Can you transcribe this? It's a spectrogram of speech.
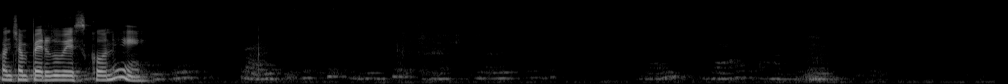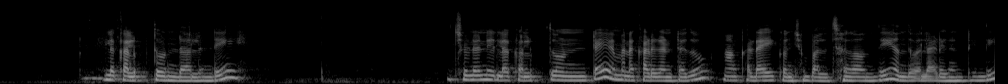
కొంచెం పెరుగు వేసుకొని ఇలా కలుపుతూ ఉండాలండి. చూడండి ఇలా కలుపుతూ ఉంటే మనకు అడగంటదు. నా కడాయి కొంచెం పలచగా ఉంది అందువల్ల అడగంటింది.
